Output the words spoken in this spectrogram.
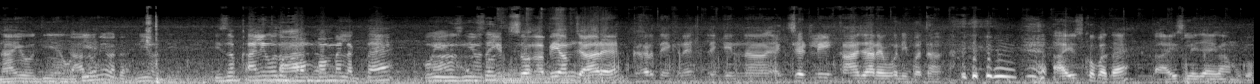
ना ही होती है होती है। नहीं होता? नहीं होती। ये सब खाली वो तो बम बम में लगता है कोई यूज़ नहीं होता। सो अभी हम जा रहे हैं घर देखने लेकिन एग्जैक्टली कहाँ जा रहे हैं वो नहीं पता। आयुष को पता है आयुष ले जाएगा हमको।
